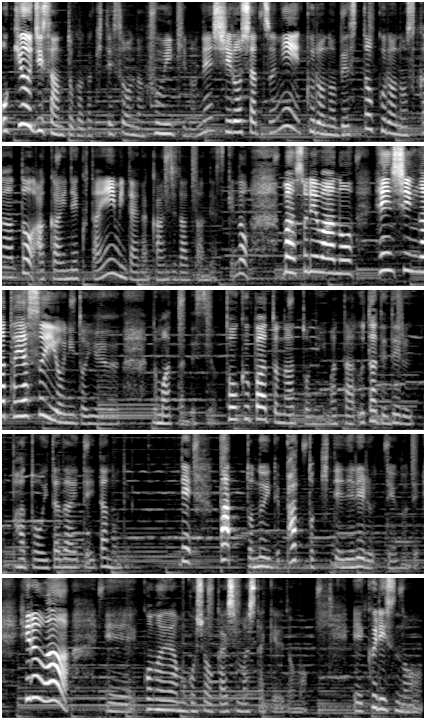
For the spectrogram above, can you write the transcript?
お給仕さんとかが着てそうな雰囲気のね白シャツに黒のベスト黒のスカート赤いネクタイみたいな感じだったんですけどまあそれはあの返信がたやすいようにというのもあったんですよ。トークパートの後にまた歌で出るパートを頂いていたので。でパッと脱いでパッと着て出れるっていうので昼は、えーこの間もご紹介しましたけれども、えークリスの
